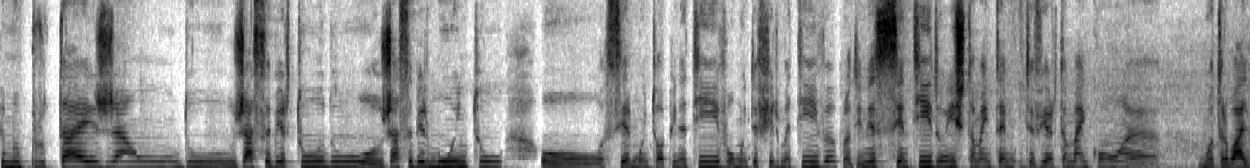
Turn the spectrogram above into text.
que me protejam do já saber tudo, ou já saber muito, ou ser muito opinativa ou muito afirmativa. Pronto, e nesse sentido, isto também tem muito a ver também com eh, o meu trabalho,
